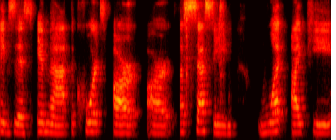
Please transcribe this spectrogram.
exist in that the courts are are assessing what IP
